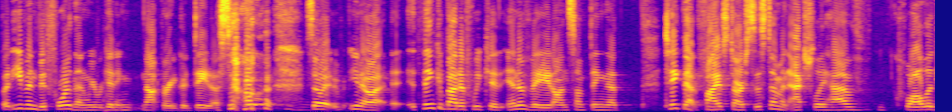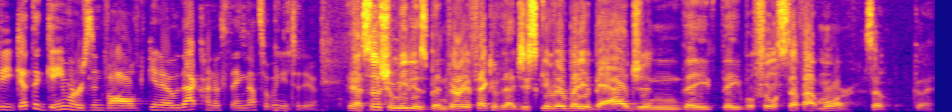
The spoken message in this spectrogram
but even before then we were getting not very good data so so it, you know think about if we could innovate on something that take that five star system and actually have quality, get the gamers involved, you know, that kind of thing. That's what we need to do. yeah, social media has been very effective at that. Just give everybody a badge and they, they will fill stuff out more. So, go ahead.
